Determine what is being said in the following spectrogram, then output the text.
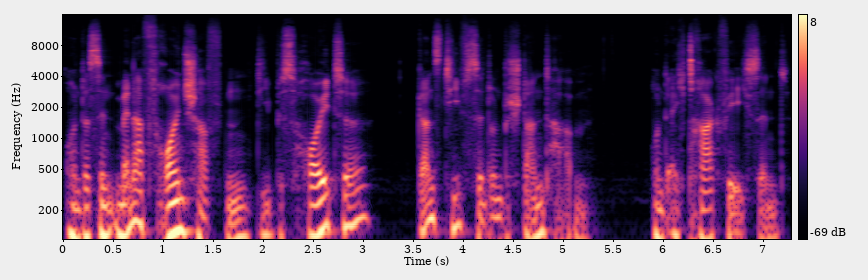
Und das sind Männerfreundschaften, die bis heute ganz tief sind und Bestand haben und echt tragfähig sind.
